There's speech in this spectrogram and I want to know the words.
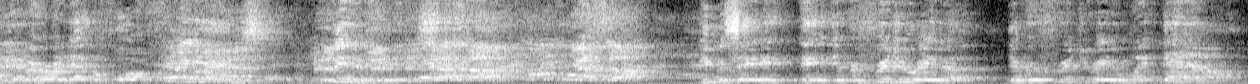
Have you ever heard that before? Fringe benefits. Yes, sir. Yes, sir. People say they, they, the refrigerator, the refrigerator went down.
